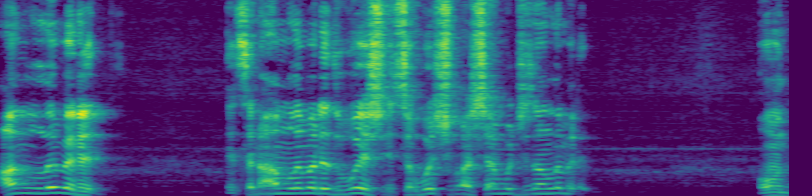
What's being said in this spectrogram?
unlimited. It's an unlimited wish. It's a wish from Hashem which is unlimited. um.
